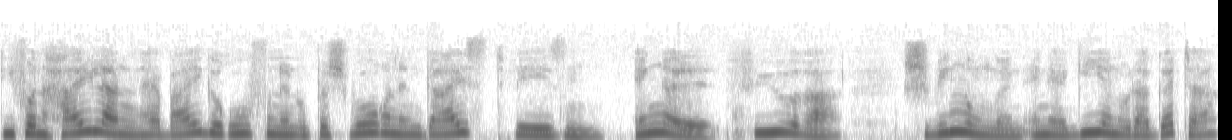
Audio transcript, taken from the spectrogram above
Die von Heilern herbeigerufenen und beschworenen Geistwesen, Engel, Führer, Schwingungen, Energien oder Götter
